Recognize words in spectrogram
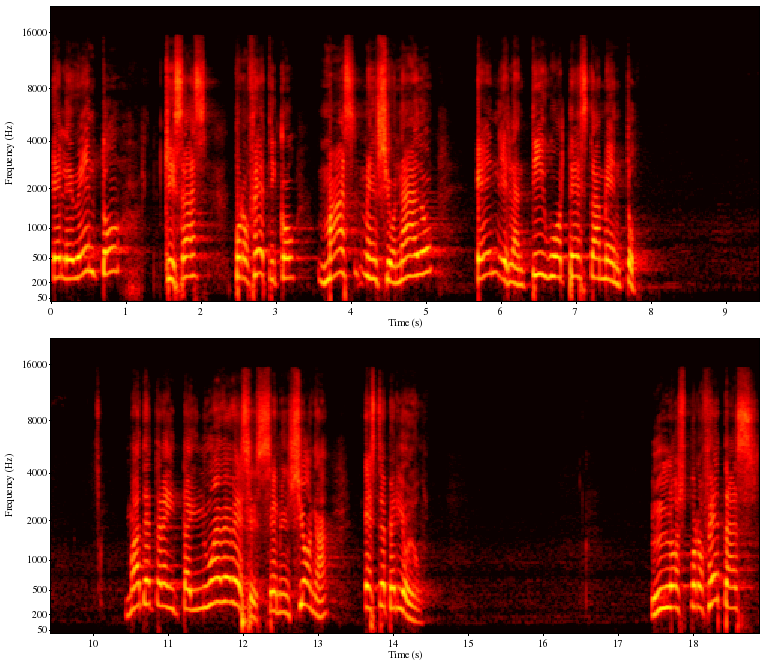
el evento quizás profético más mencionado en el Antiguo Testamento. Más de 39 veces se menciona este periodo. Los profetas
